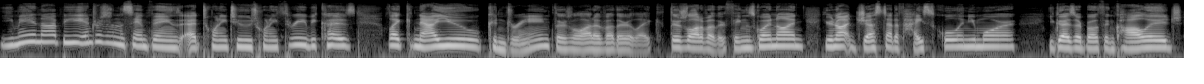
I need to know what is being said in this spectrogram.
you may not be interested in the same things at 22 23 because like now you can drink. There's a lot of other like there's a lot of other things going on. You're not just out of high school anymore. You guys are both in college.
